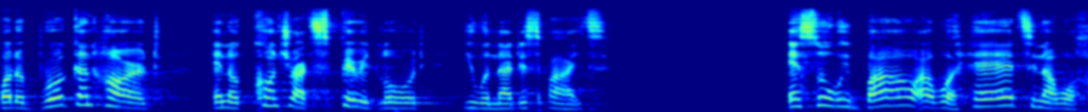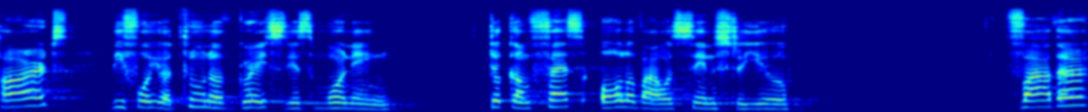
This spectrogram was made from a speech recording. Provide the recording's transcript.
but a broken heart and a contrite spirit, Lord, you will not despise. And so we bow our heads and our hearts before your throne of grace this morning to confess all of our sins to you. Father,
